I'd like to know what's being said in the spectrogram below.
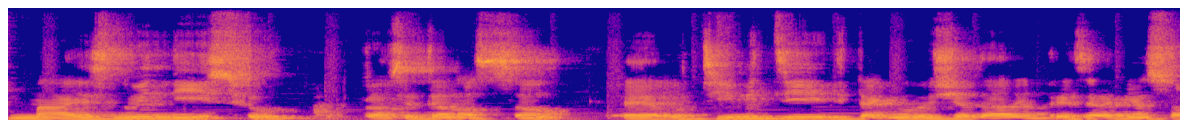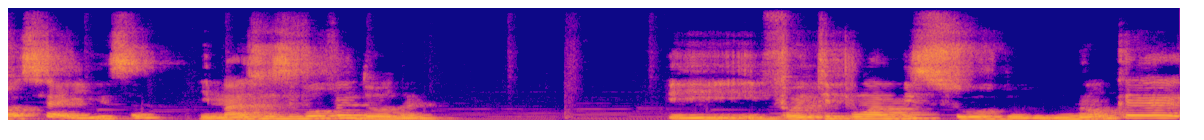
Mas no início, para você ter uma noção, é, o time de, de, tecnologia da empresa era minha sócia Isa e mais um desenvolvedor, né? E, e foi tipo um absurdo. Não que,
